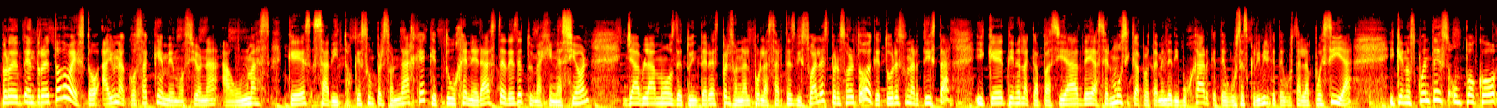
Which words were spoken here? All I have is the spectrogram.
Pero dentro de todo esto hay una cosa que me emociona aún más, que es Sabito, que es un personaje que tú generaste desde tu imaginación. Ya hablamos de tu interés personal por las artes visuales, pero sobre todo de que tú eres un artista y que tienes la capacidad de hacer música, pero también de dibujar, que te gusta escribir, que te gusta la poesía, y que nos cuentes un poco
